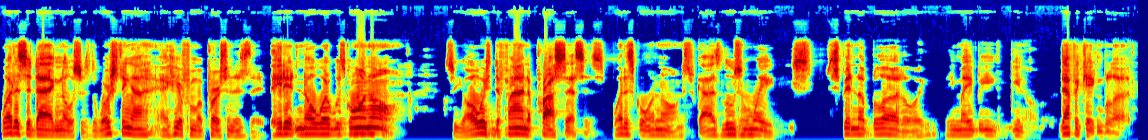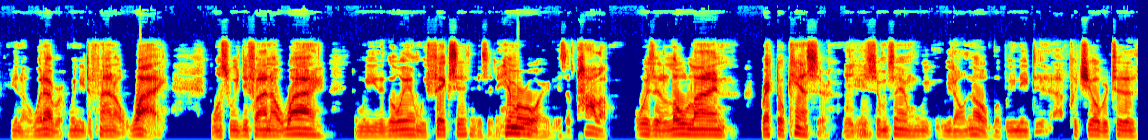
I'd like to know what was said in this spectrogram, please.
what is the diagnosis? The worst thing I, I hear from a person is that they didn't know what was going on. So you always define the processes. What is going on? This guy's losing weight. He's spitting up blood, or he, he may be, you know, defecating blood. You know, whatever. We need to find out why. Once we define out why, then we either go in, we fix it. Is it a hemorrhoid? Is it a polyp? Or is it a low line rectal cancer? You Mhm. see what I'm saying? We, we don't know, but we need to put you over to the,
